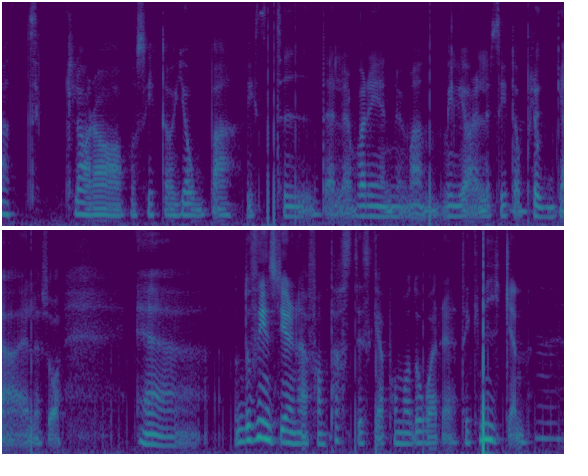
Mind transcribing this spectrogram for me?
att klara av att sitta och jobba viss tid eller vad det är nu man vill göra, eller sitta och plugga eller så. Eh, då finns det ju den här fantastiska Pomodore-tekniken Mm.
